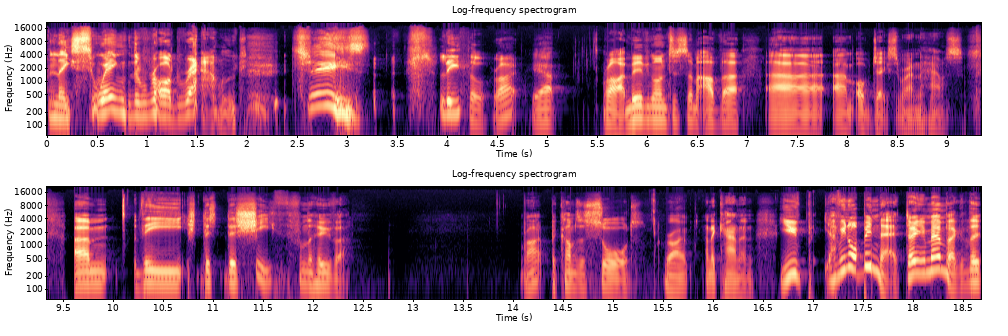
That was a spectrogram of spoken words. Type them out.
and they swing the rod round. Jeez. lethal, right? Yeah. Right, moving on to some other uh, um, objects around the house. Um, the, the the sheath from the Hoover, right, becomes a sword Right. and a cannon. You've have you not been there? Don't you remember the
